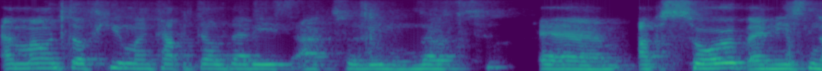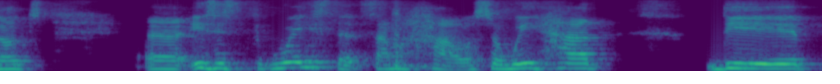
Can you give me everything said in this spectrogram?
amount of human capital that is actually not um, absorbed and is not uh, is wasted somehow. So we had the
